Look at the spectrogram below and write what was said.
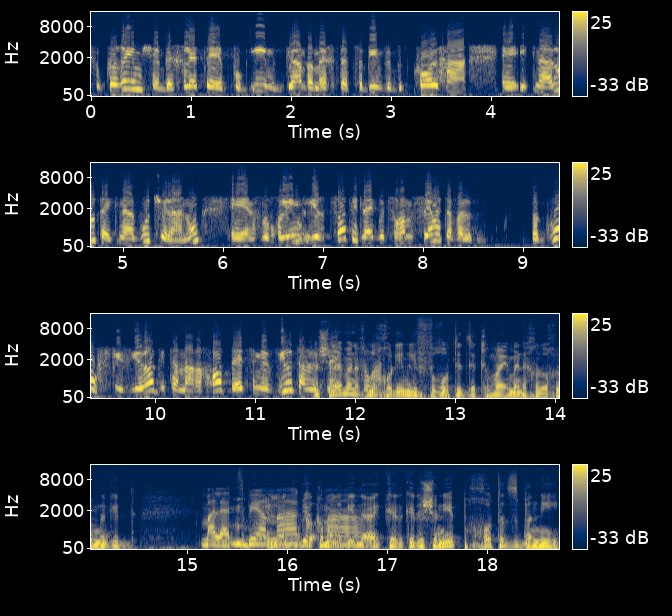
הסוכרים, שבהחלט אה, פוגעים גם במערכת העצבים ובכל ההתנהלות, ההתנהגות שלנו. אה, אנחנו יכולים לרצות להתנהג בצורה מסוימת, אבל בגוף, פיזיולוגית, המערכות בעצם יביאו אותנו. השאלה אם אנחנו יכולים לפרוט את זה, כלומר, אם אנחנו יכולים להגיד... מה, להצביע? מה... להצביע, כלומר, נגיד, כדי שאני אהיה פחות עצבני.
